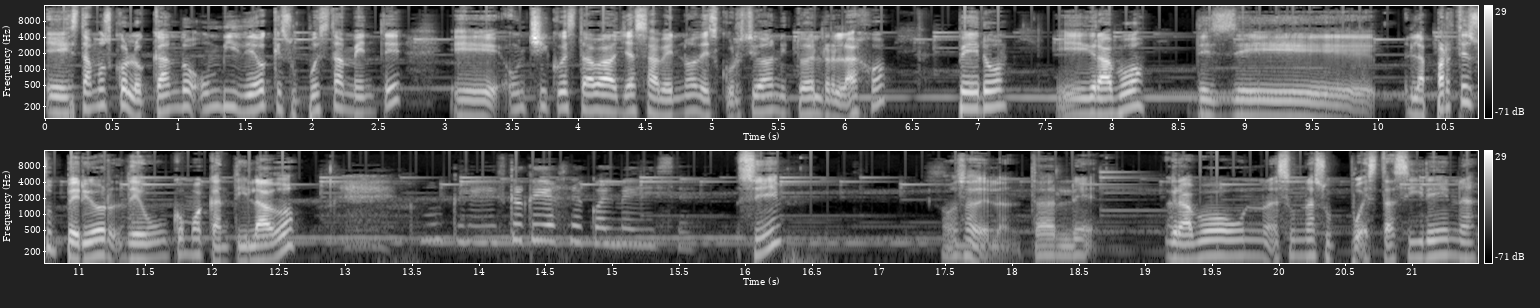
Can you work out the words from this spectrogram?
eh, estamos colocando un video que supuestamente eh, un chico estaba, ya saben, ¿no? De excursión y todo el relajo, pero eh, grabó desde la parte superior de un como acantilado, ¿Cómo crees? Creo que ya sé cuál me dice. ¿sí? Vamos a adelantarle. Grabó una, es una supuesta sirena.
